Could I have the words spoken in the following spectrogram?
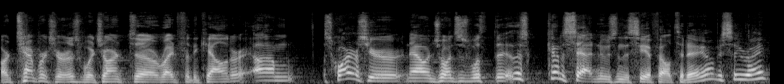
our temperatures, which aren't uh, right for the calendar. Um, Squire's here now and joins us with the, this kind of sad news in the CFL today. Obviously, right?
